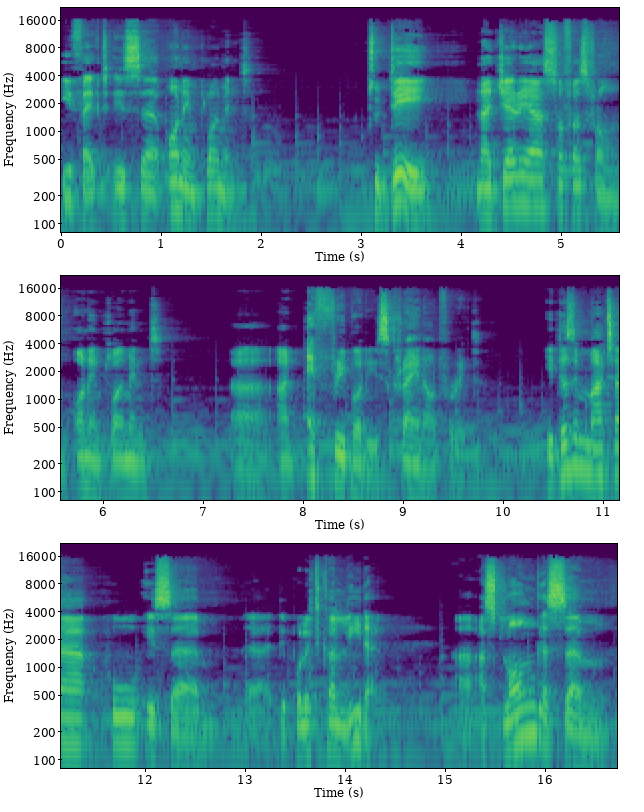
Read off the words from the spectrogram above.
effect is uh, unemployment. Today, Nigeria suffers from unemployment, uh, and everybody is crying out for it. It doesn't matter who is um, uh, the political leader, uh, as long as um,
